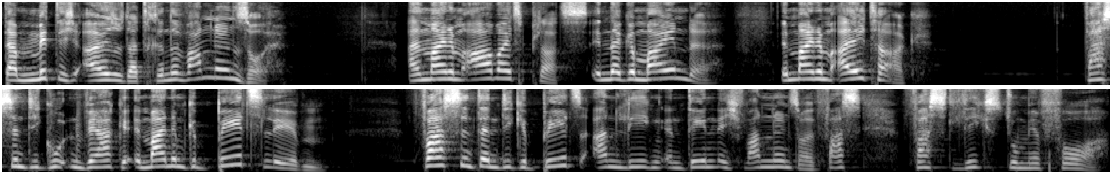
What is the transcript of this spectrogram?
damit ich also da drinnen wandeln soll? An meinem Arbeitsplatz, in der Gemeinde, in meinem Alltag. Was sind die guten Werke in meinem Gebetsleben? Was sind denn die Gebetsanliegen, in denen ich wandeln soll? Was, was legst du mir vor?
